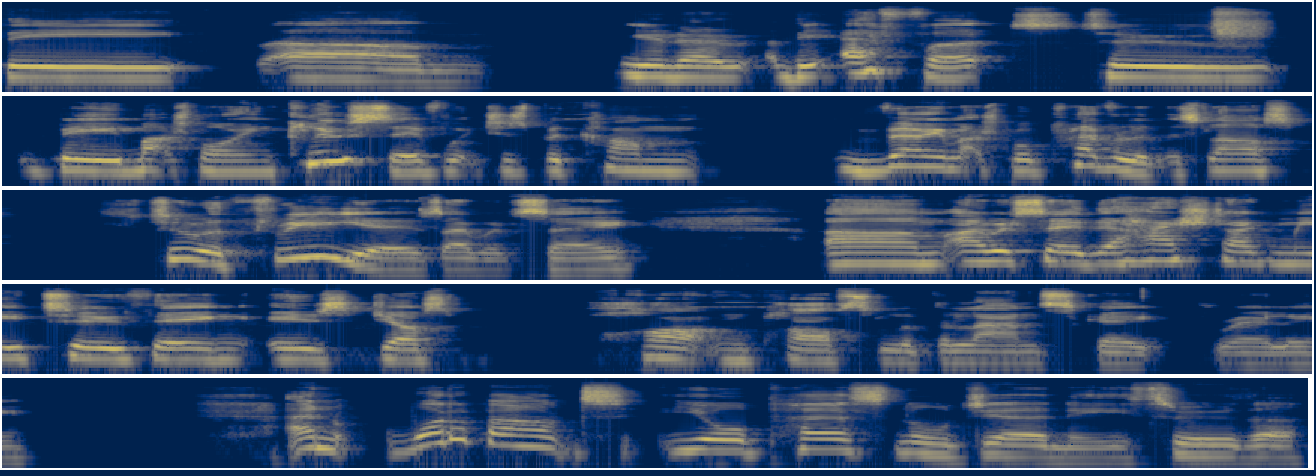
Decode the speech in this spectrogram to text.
the um, you know the efforts to be much more inclusive, which has become very much more prevalent this last two or three years, I would say. Um, I would say the hashtag Me Too thing is just part and parcel of the landscape, really. And what about your personal journey through the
